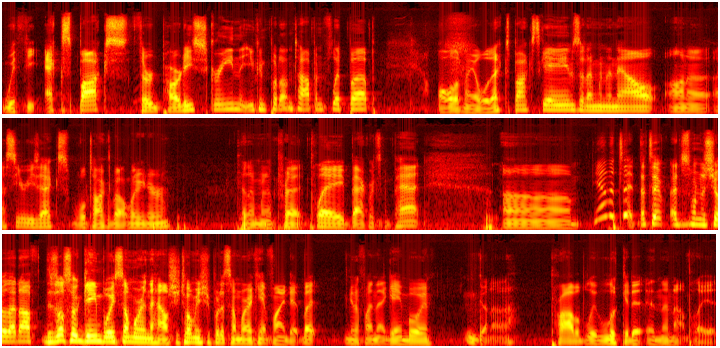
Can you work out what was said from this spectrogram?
with the Xbox third-party screen that you can put on top and flip up. All of my old Xbox games that I'm going to now on a, a Series X. We'll talk about later that I'm going to pre- play backwards compat. Um, yeah, that's it. That's it. I just wanted to show that off. There's also a Game Boy somewhere in the house. She told me she put it somewhere. I can't find it, but I'm gonna find that Game Boy. I'm gonna probably look at it and then not play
